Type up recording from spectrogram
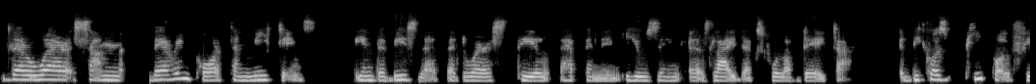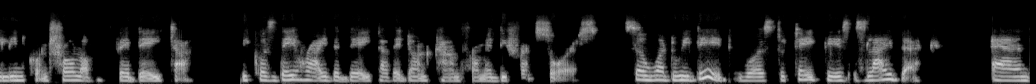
there were some very important meetings in the business that were still happening using a slide decks full of data because people feel in control of the data because they write the data. They don't come from a different source. So what we did was to take this slide deck and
